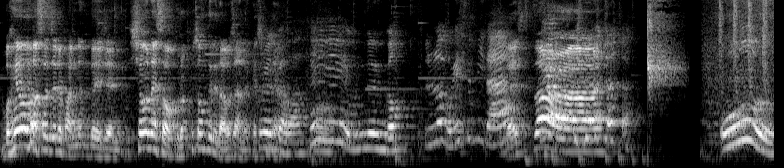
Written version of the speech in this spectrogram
뭐 헤어 마사지를 봤는데 이제 시원해서 그런 표정들이 나오지 않을까 싶네요. 그러니까 막 헤헤 웃는 거 눌러보겠습니다 렛츠다. 오,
